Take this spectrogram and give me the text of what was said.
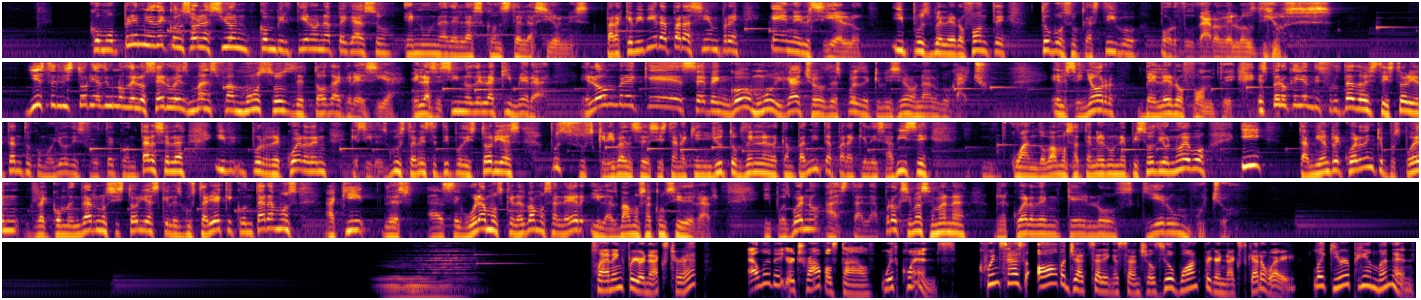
Como premio de consolación convirtieron a Pegaso en una de las constelaciones, para que viviera para siempre en el cielo. Y pues Belerofonte tuvo su castigo por dudar de los dioses. Y esta es la historia de uno de los héroes más famosos de toda Grecia, el asesino de la quimera, el hombre que se vengó muy gacho después de que le hicieron algo gacho el señor Velero Fonte. Espero que hayan disfrutado esta historia tanto como yo disfruté contársela. Y pues recuerden que si les gustan este tipo de historias, pues suscríbanse. Si están aquí en YouTube, denle a la campanita para que les avise cuando vamos a tener un episodio nuevo. Y también recuerden que pues pueden recomendarnos historias que les gustaría que contáramos. Aquí les aseguramos que las vamos a leer y las vamos a considerar. Y pues bueno, hasta la próxima semana. Recuerden que los quiero mucho. Planning for your next trip? Elevate your travel style with Quince. Quince has all the jet-setting essentials you'll want for your next getaway, like European linen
